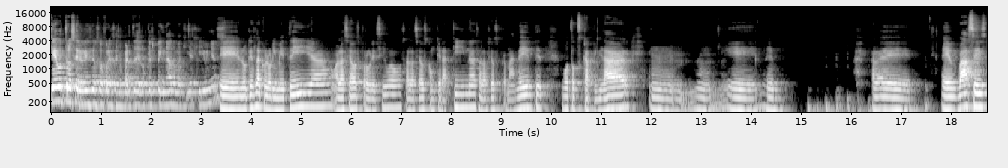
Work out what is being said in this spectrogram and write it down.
¿Qué otros servicios ofreces aparte de lo que es peinado, maquillaje y uñas? Eh, lo que es la colorimetría, alaciados progresivos, alaciados con queratinas, alaciados permanentes, botox capilar, mm, eh, eh, bases,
